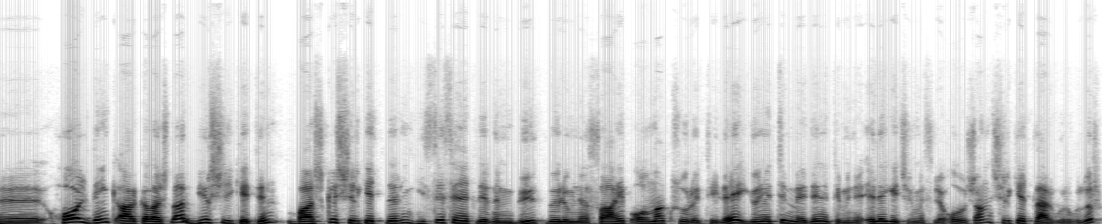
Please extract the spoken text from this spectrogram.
E, holding arkadaşlar bir şirketin başka şirketlerin hisse senetlerinin büyük bölümüne sahip olmak suretiyle yönetim ve denetimini ele geçirmesiyle oluşan şirketler grubudur.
